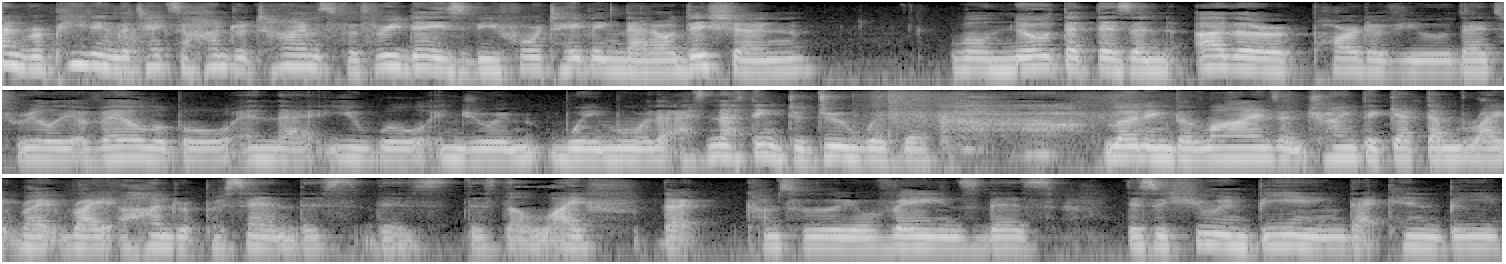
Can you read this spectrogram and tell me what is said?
and repeating the text a hundred times for three days before taping that audition, well, note that there's an other part of you that's really available and that you will enjoy way more. That has nothing to do with the learning the lines and trying to get them right, right, right, a hundred percent. There's, there's, there's the life that comes through your veins. There's there's a human being that can be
